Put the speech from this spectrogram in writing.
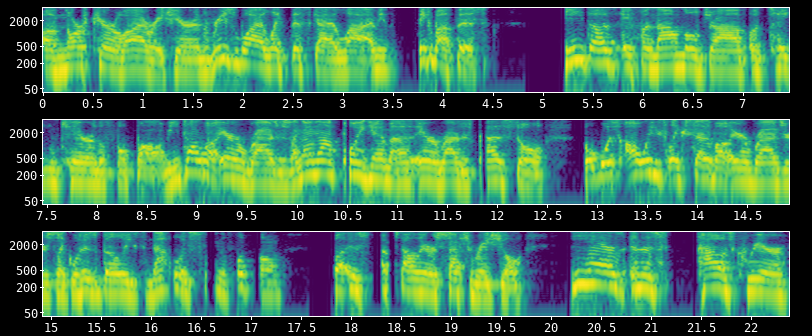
of North Carolina right here. And the reason why I like this guy a lot, I mean, think about this. He does a phenomenal job of taking care of the football. I mean, you talk about Aaron Rodgers, and I'm not putting him on Aaron Rodgers' pedestal, but what's always like said about Aaron Rodgers, like with his abilities to not only swing the football, but his touchdown interception ratio. He has in his college career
